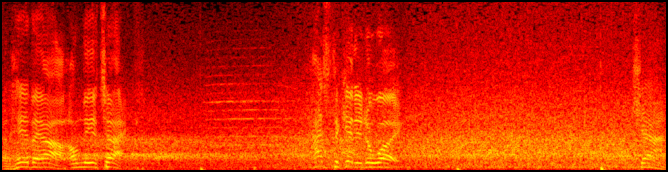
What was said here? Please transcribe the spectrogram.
And here they are on the attack. Has to get it away. Chan.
